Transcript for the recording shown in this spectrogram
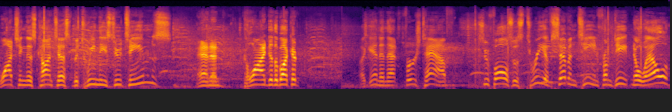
watching this contest between these two teams, and then glide to the bucket. Again, in that first half, Sioux Falls was 3 of 17 from deep. Noel,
